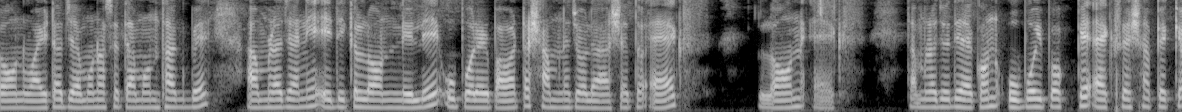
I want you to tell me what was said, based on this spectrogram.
লন ওয়াইটা যেমন আছে তেমন থাকবে। আমরা জানি এদিকে লন নিলে উপরের পাওয়ারটা সামনে চলে আসে। তো এক্স লন এক্স আমরা যদি এখন উভয় পক্ষে এক্সের সাপেক্ষে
